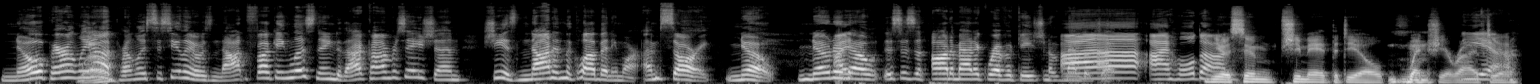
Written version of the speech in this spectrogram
No, apparently Well- not. Apparently Cecilia was not fucking listening to that conversation. She is not in the club anymore. I'm sorry. No. No, no, I- no. This is an automatic revocation of membership. Ah, I hold on. You assume she made the deal when she arrived Yeah. here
